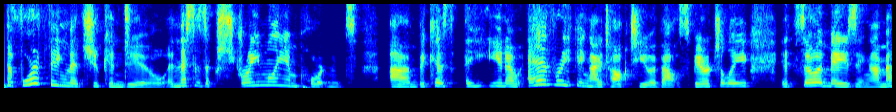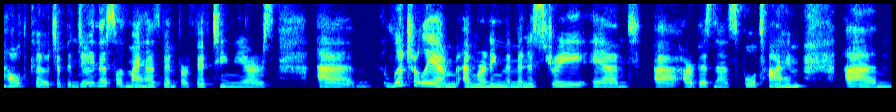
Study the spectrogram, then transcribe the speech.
the fourth thing that you can do, and this is extremely important um, because, uh, you know, everything I talk to you about spiritually, it's so amazing. I'm a health coach. I've been doing this with my husband for 15 years. Um, literally, I'm, I'm running the ministry and uh, our business full time. Um,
